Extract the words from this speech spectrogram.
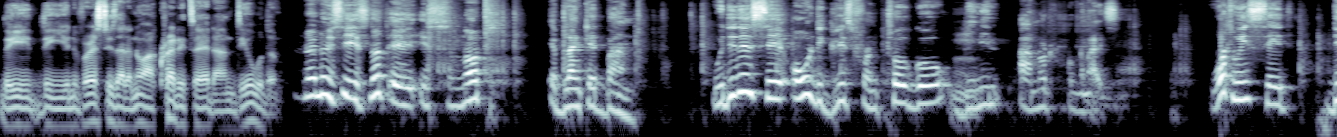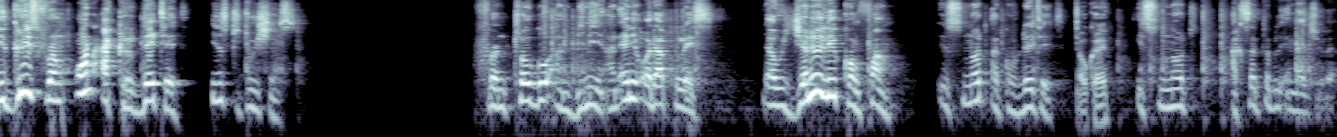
the the universities that are not accredited and deal with them? No, no. You see, it's not a it's not a blanket ban. We didn't say all degrees from Togo, mm. Benin are not recognized. What we said, degrees from unaccredited institutions from Togo and Benin and any other place that we genuinely confirm is not accredited. Okay. It's not acceptable in Nigeria.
